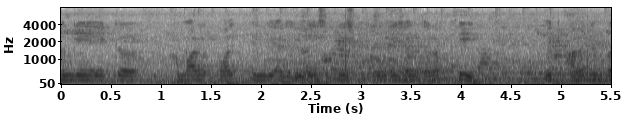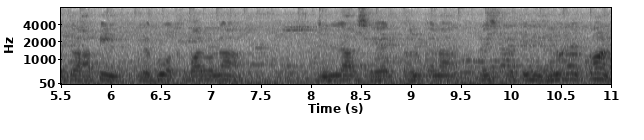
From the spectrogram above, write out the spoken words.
અંગે એક અમારું all India journalist press foundation તરફથી એક આવેદનપત્ર આપી લઘુ અખબારોના જિલ્લા, શહેર, તાલુકાના પ્રેસ પ્રતિનિધિઓને પણ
